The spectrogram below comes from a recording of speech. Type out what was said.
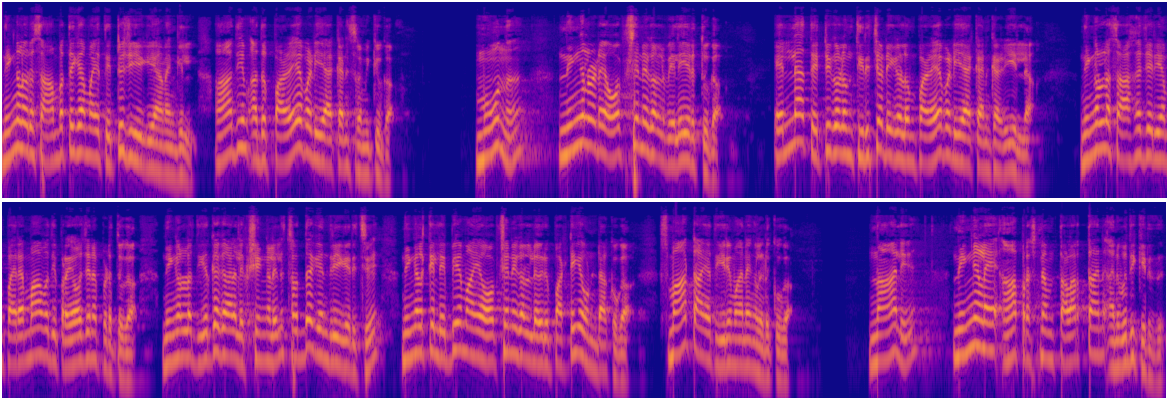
നിങ്ങൾ ഒരു സാമ്പത്തികമായി തെറ്റു ചെയ്യുകയാണെങ്കിൽ ആദ്യം അത് പഴയപടിയാക്കാൻ ശ്രമിക്കുക. മൂന്ന് നിങ്ങളുടെ ഓപ്ഷനുകൾ വിലയിരുത്തുക. എല്ലാ തെറ്റുകളും തിരിച്ചടികളും പഴയപടിയാക്കാൻ കഴിയില്ല. നിങ്ങളുടെ സാഹചര്യം പരമാവധി പ്രയോജനപ്പെടുത്തുക. നിങ്ങളുടെ ദീർഘകാല ലക്ഷ്യങ്ങളിൽ ശ്രദ്ധ കേന്ദ്രീകരിച്ച് നിങ്ങൾക്ക് ലഭ്യമായ ഓപ്ഷനുകളുടെ ഒരു പട്ടിക ഉണ്ടാക്കുക. സ്മാർട്ടായ തീരുമാനങ്ങൾ എടുക്കുക. നാല് നിങ്ങളെ ആ പ്രശ്നം തളർത്താൻ അനുവദിക്കരുത്.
